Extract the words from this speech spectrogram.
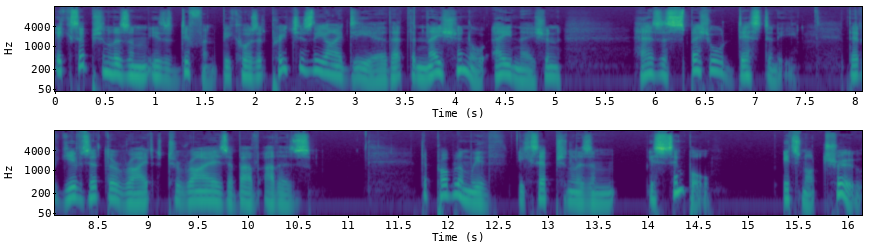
Exceptionalism is different because it preaches the idea that the nation or a nation has a special destiny that gives it the right to rise above others. The problem with exceptionalism is simple. It's not true.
